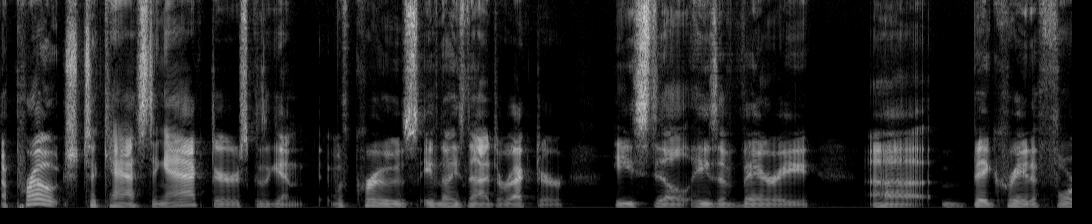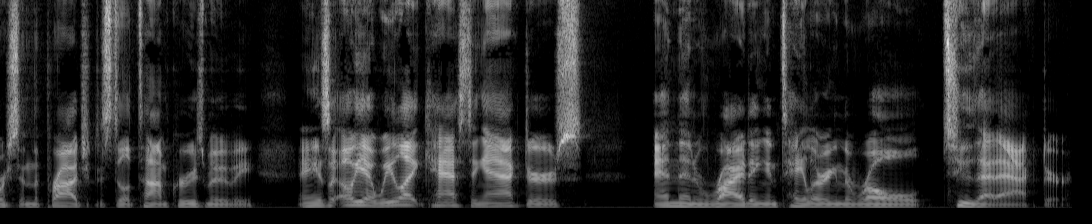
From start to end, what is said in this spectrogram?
approach to casting actors because again, with Cruise, even though he's not a director, he's still he's a very uh, big creative force in the project. It's still a Tom Cruise movie, and he's like, oh yeah, we like casting actors and then writing and tailoring the role to that actor.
